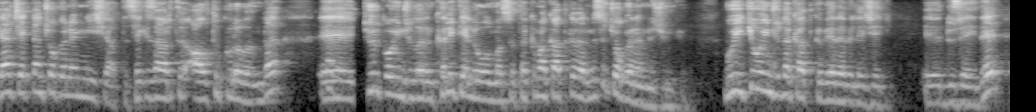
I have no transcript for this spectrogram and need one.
gerçekten çok önemli iş yaptı. 8 artı 6 kuralında e, Türk oyuncuların kaliteli olması, takıma katkı vermesi çok önemli çünkü. Bu iki oyuncu da katkı verebilecek e, düzeyde.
